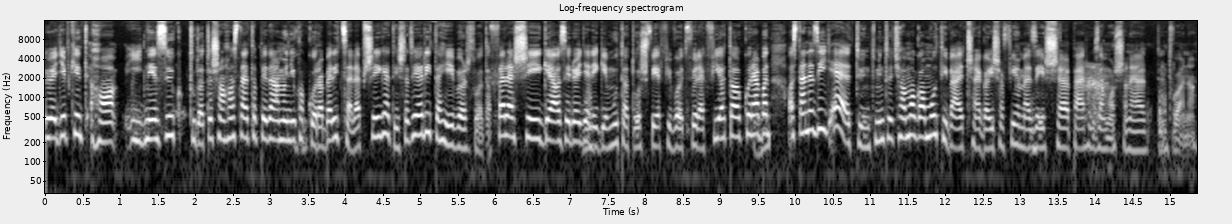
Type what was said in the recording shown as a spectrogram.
Ő egyébként, ha így nézzük, tudatosan használta például mondjuk a korabeli celebséget is, tehát a Rita Hayworth volt a felesége, azért ő egy hm. eléggé mutatós férfi volt, főleg fiatal korában, hm. aztán ez így eltűnt, mint hogyha maga a motiváltsága is a filmezéssel párhuzamosan eltűnt volna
